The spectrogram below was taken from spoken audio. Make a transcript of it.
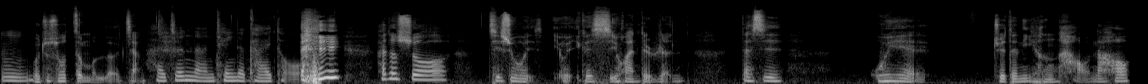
嗯，我就说怎么了？这样还真难听的开头。他就说，其实我有一个喜欢的人，但是。我也觉得你很好，然后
